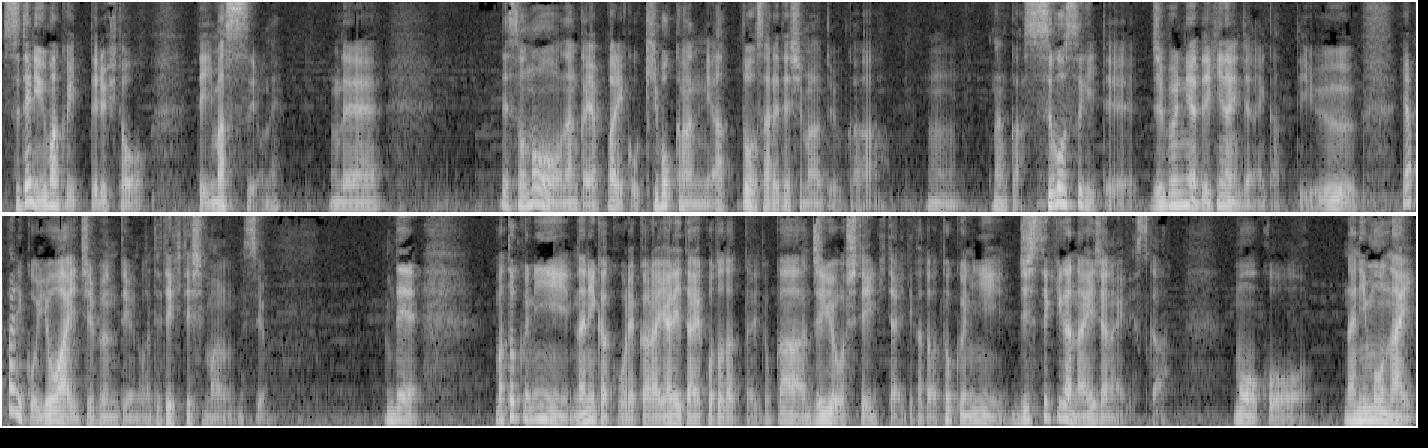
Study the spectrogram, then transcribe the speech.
すでにうまくいってる人っていますよね。で、で、そのなんかやっぱりこう規模感に圧倒されてしまうというか、うん、なんか凄すぎて自分にはできないんじゃないかっていう、やっぱりこう弱い自分っていうのが出てきてしまうんですよ。で、まあ、特に何かこれからやりたいことだったりとか、事業をしていきたいって方は特に実績がないじゃないですか。もうこう、何もない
